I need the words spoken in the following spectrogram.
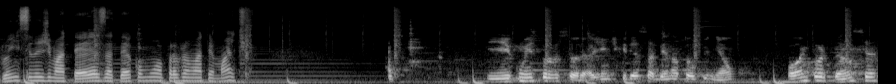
para o ensino de matérias, até como a própria matemática. E com isso, professora, a gente queria saber, na sua opinião, qual a importância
